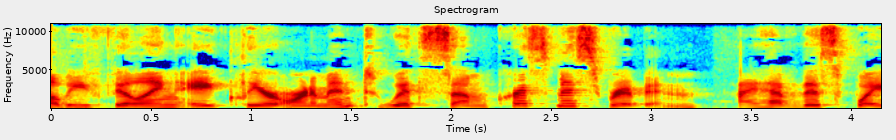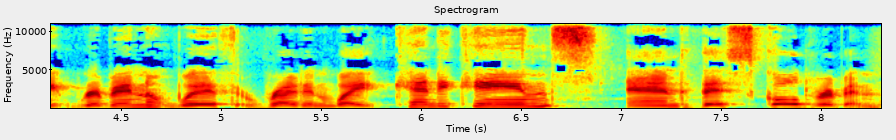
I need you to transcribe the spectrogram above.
I'll be filling a clear ornament with some Christmas ribbon. I have this white ribbon with red and white candy canes and this gold ribbon.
